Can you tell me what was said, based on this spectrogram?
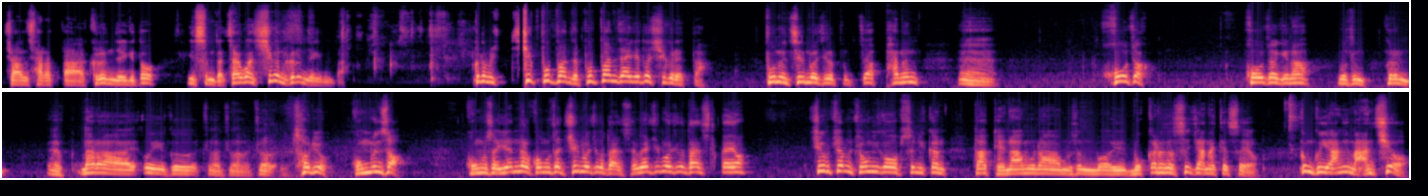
잘 살았다 그런 얘기도 있습니다. 자관 식은 그런 얘기입니다. 그러면 식 부판자 부판자에게도 식을 했다. 부는 짊어질 부자 파는 에, 호적 호적이나 무슨 그런 에, 나라의 그 저 저 저 서류 공문서 공문서 옛날 공문서 짊어지고 다녔어요. 왜 짊어지고 다녔을까요? 지금처럼 종이가 없으니까 다 대나무나 무슨 뭐데 쓰지 않았겠어요. 그럼 그 양이 많지요.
